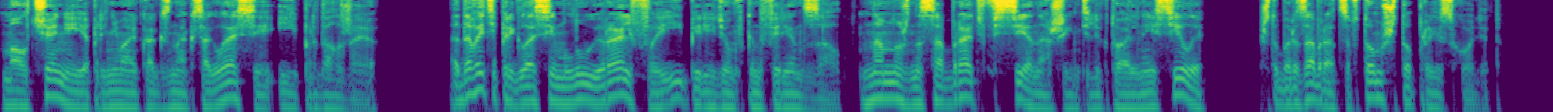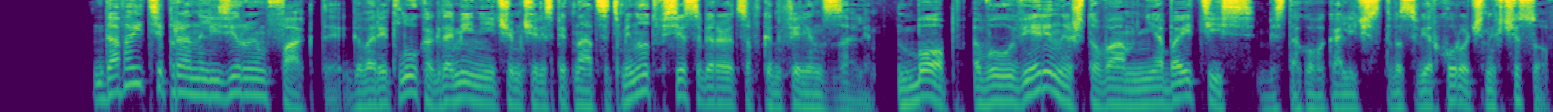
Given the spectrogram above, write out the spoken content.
Молчание я принимаю как знак согласия и продолжаю. Давайте пригласим Лу и Ральфа и перейдем в конференц-зал. Нам нужно собрать все наши интеллектуальные силы, чтобы разобраться в том, что происходит. «Давайте проанализируем факты», — говорит Лу, когда менее чем через 15 минут все собираются в конференц-зале. «Боб, вы уверены, что вам не обойтись без такого количества сверхурочных часов?»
